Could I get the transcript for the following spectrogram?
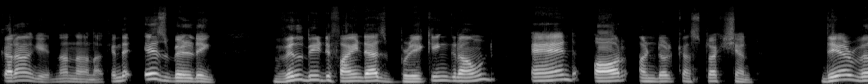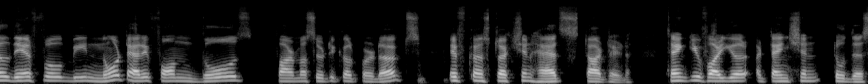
ਕਰਾਂਗੇ, ਨਾ ਨਾ ਨਾ, ਕਹਿੰਦੇ ਇਸ building will be defined as breaking ground and or under construction. There will therefore be no tariff on those pharmaceutical products if construction has started. Thank you for your attention to this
